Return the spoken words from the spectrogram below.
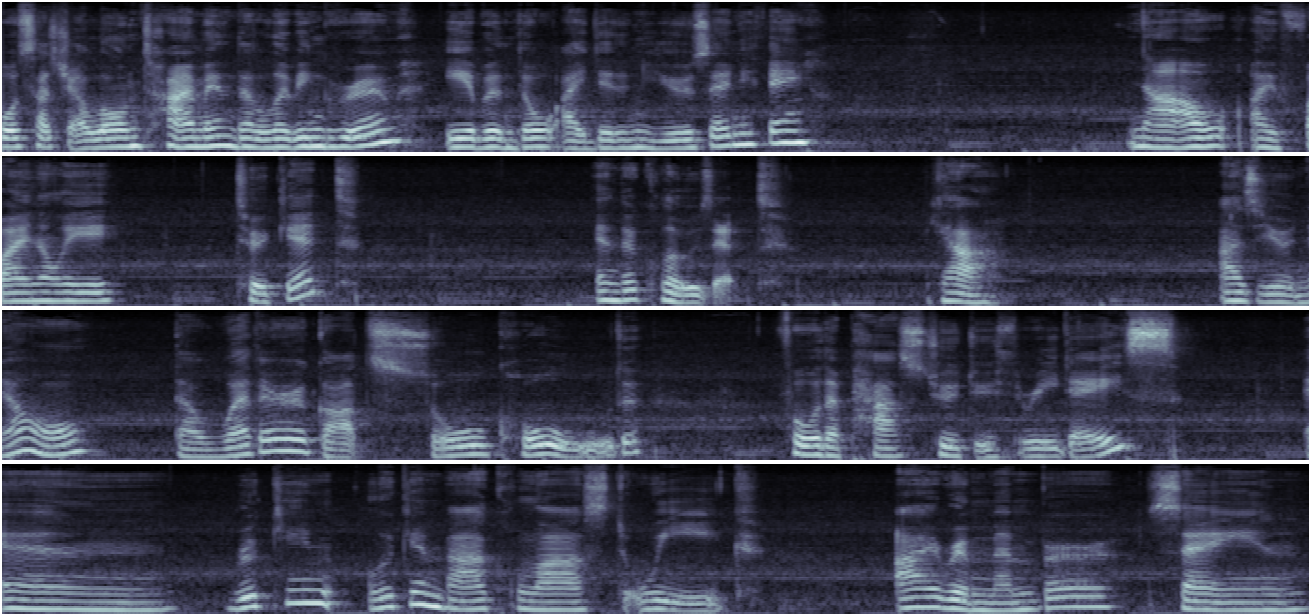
for such a long time in the living room, even though I didn't use anything. Now I finally took it in the closet. Yeah, as you know, the weather got so cold for the past two to three days. And looking looking back last week, I remember saying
